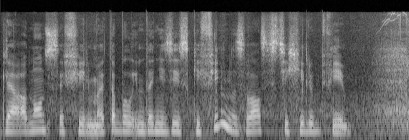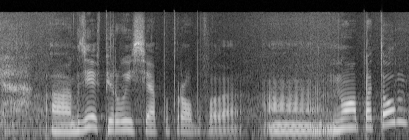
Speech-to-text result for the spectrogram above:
для анонса фильма. Это был индонезийский фильм, назывался «Стихи любви», а, где я впервые себя попробовала. А, ну а потом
